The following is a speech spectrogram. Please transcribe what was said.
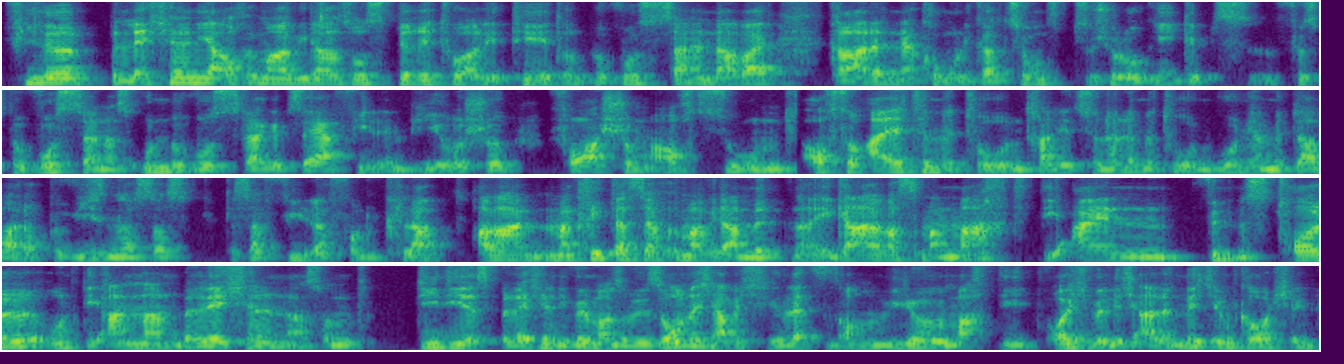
Viele belächeln ja auch immer wieder so Spiritualität und Bewusstsein. Dabei, gerade in der Kommunikationspsychologie gibt es fürs Bewusstsein das Unbewusste, da gibt es sehr viel empirische Forschung auch zu. Und auch so alte Methoden, traditionelle Methoden wurden ja mittlerweile auch bewiesen, dass, das, dass da viel davon klappt. Aber man kriegt das ja auch immer wieder mit. Ne? Egal, was man macht, die einen finden es toll und die anderen belächeln das. Und die, die es belächeln, die will man sowieso nicht. Habe ich letztens auch ein Video gemacht, die euch will ich alle nicht im Coaching.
